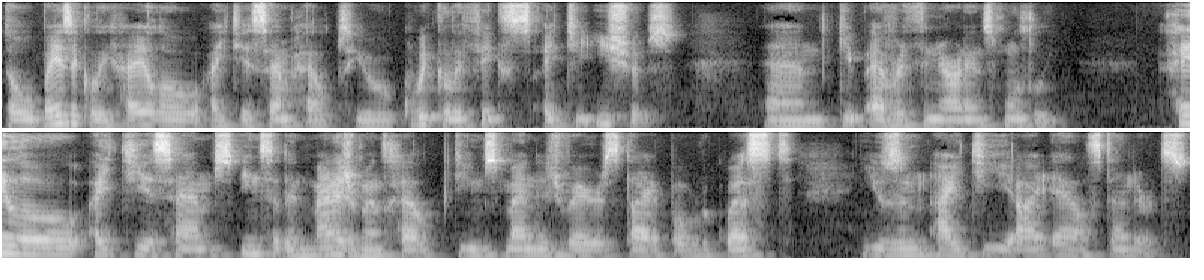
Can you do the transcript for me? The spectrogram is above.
So basically, Halo ITSM helps you quickly fix IT issues and keep everything running smoothly. Halo ITSM's incident management help teams manage various type of requests using ITIL standards.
